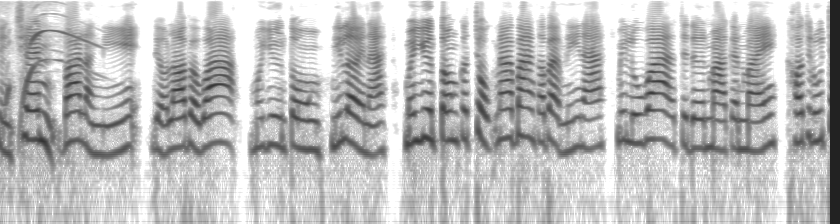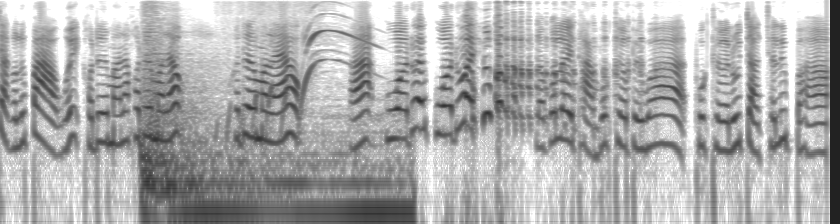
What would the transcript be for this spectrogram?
อย่างเช่น บ้านหลังนี้ เดี๋ยวเราแบบว่ามายืนตรงนี้เลยนะ มายืนตรงกระจกหน้าบ้านเขาแบบนี้นะ ไม่รู้ว่าจะเดินมากันไหม เขาจะรู้จักกันหรือเปล่า เฮ้ยเขาเดินมาแล้วเขาเดินมาแล้ว เขาเดินมาแล้วอะกลัวด้วยกลัวด้วย เราก็เลยถามพวกเธอไปว่า พวกเธอรู้จักฉันหรือเปล่า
